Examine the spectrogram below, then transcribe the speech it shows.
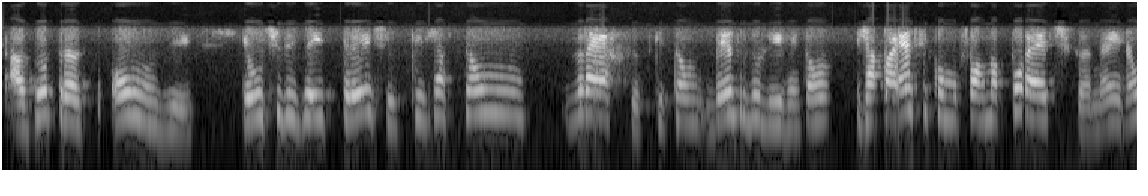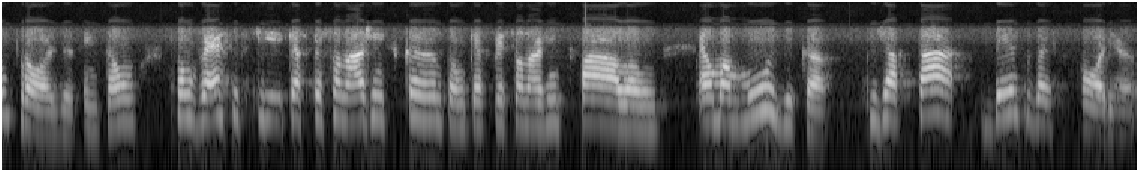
As outras 11 eu utilizei trechos que já são versos, que estão dentro do livro. Então, já aparece como forma poética, né, e não prosa. Então, são versos que, que as personagens cantam, que as personagens falam. É uma música que já está dentro da história,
